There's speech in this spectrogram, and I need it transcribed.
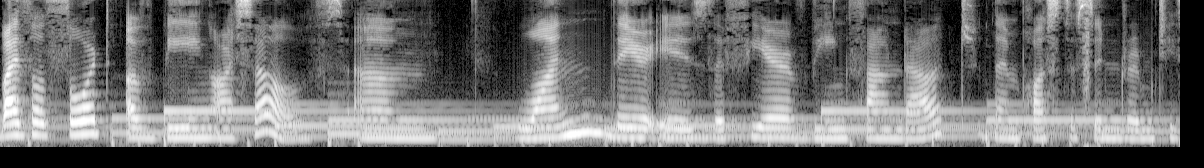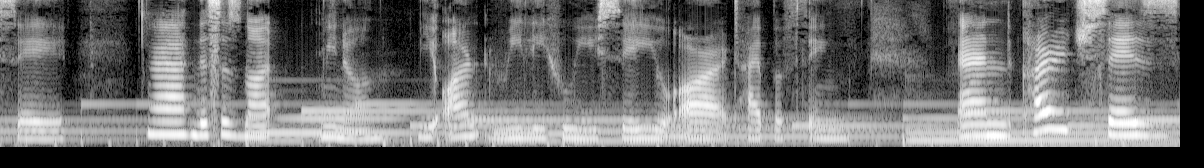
by the thought of being ourselves. Um, one, there is the fear of being found out, the imposter syndrome to say, ah, this is not, you know, you aren't really who you say you are, type of thing. And courage says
